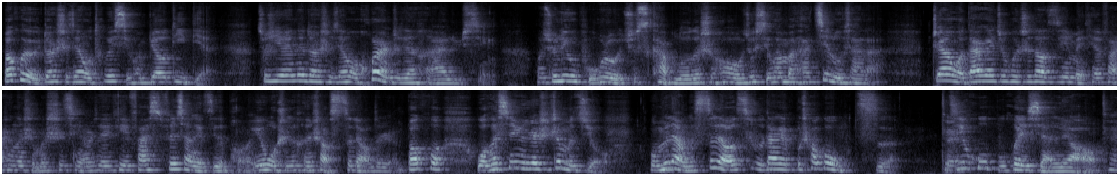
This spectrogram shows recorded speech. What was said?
包括有一段时间，我特别喜欢标地点，就是因为那段时间我忽然之间很爱旅行。我去利物浦或者我去斯卡布罗的时候，我就喜欢把它记录下来，这样我大概就会知道自己每天发生了什么事情，而且也可以发分享给自己的朋友。因为我是一个很少私聊的人，包括我和新玉认识这么久，我们两个私聊的次数大概不超过五次，几乎不会闲聊。对，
